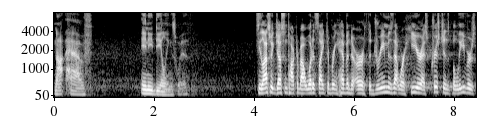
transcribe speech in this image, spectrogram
not have any dealings with. See, last week Justin talked about what it's like to bring heaven to earth. The dream is that we're here as Christians, believers.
